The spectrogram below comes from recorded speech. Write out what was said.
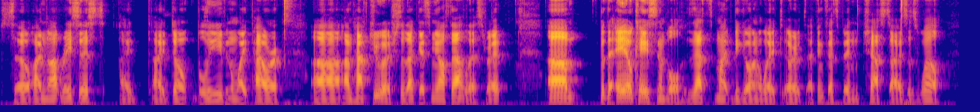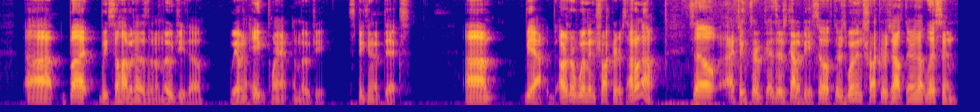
So I'm not racist. I I don't believe in white power. Uh, I'm half Jewish, so that gets me off that list, right? Um, but the AOK symbol that might be going away, or I think that's been chastised as well. Uh, but we still have it as an emoji, though. We have an eggplant emoji. Speaking of dicks, um, yeah, are there women truckers? I don't know. So I think there, there's got to be. So if there's women truckers out there that listen,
